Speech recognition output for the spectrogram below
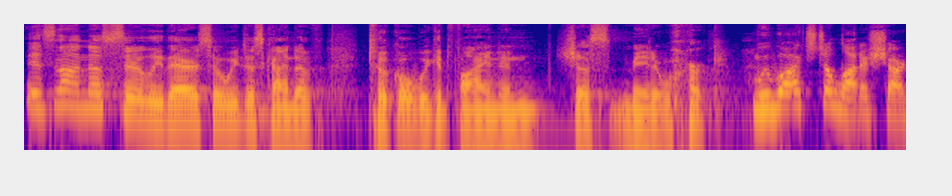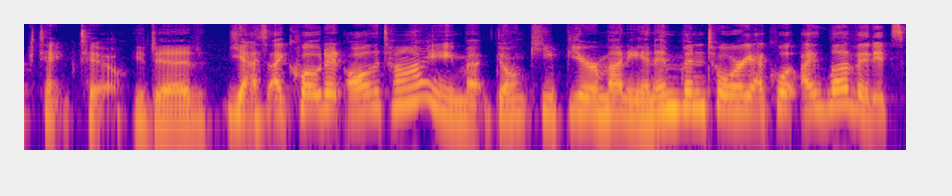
it's not necessarily there. So we just kind of took what we could find and just made it work. We watched a lot of Shark Tank too. You did? Yes, I quote it all the time. Don't keep your money in inventory. I quote I love it. It's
